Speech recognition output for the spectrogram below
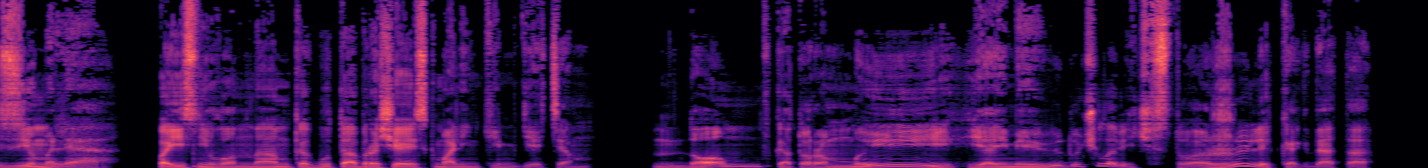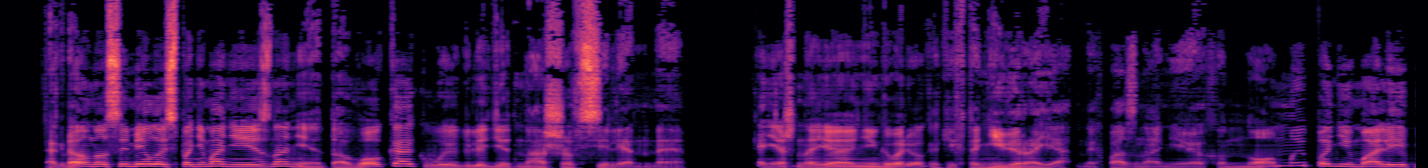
Земля», — пояснил он нам, как будто обращаясь к маленьким детям. «Дом, в котором мы, я имею в виду человечество, жили когда-то. Тогда у нас имелось понимание и знание того, как выглядит наша Вселенная. Конечно, я не говорю о каких-то невероятных познаниях, но мы понимали,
